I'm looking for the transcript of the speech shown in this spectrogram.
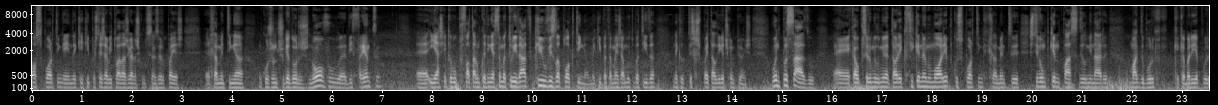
ao Sporting, ainda que a equipa esteja habituada a jogar nas competições europeias. Eh, realmente tinha um conjunto de jogadores novo, eh, diferente, Uh, e acho que acabou por faltar um bocadinho essa maturidade que o Wisla Plock tinha, uma equipa também já muito batida naquilo que diz respeito à Liga dos Campeões. O ano passado é, acaba por ser uma eliminatória que fica na memória porque o Sporting realmente esteve a um pequeno passo de eliminar o Magdeburg, que acabaria por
